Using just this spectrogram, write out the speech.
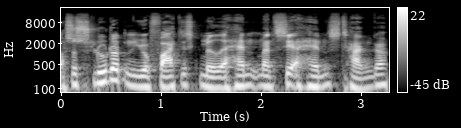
Og så slutter den jo faktisk med, at han, man ser hans tanker,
